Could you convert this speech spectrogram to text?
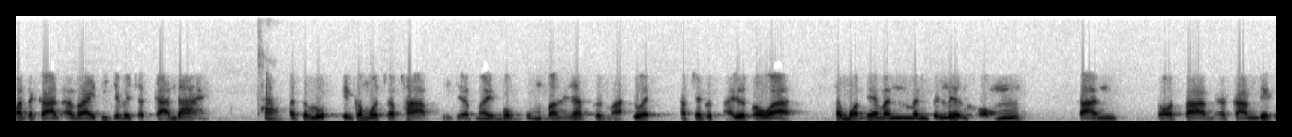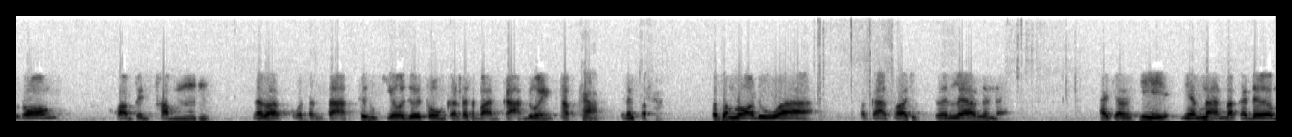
มาตรการอะไรที่จะไปจัดการได้ค่ะ แล้วตำรวจเองก็หมดสภาพที่จะไปควบคุมบังคับกฎหมายด้วย ครับใช้กฎหมายด้วยเพราะว่า ทั้งหมดเนี่ยมันมันเป็นเรื่องของการต่อต้านการเรียกร้องความเป็นธรรมแล้วก็กฎต่างๆ ซึ่งเกี่ยวโดยตรงกับรัฐบาลกลางด้วยครับครับดังนั้นก็ก็ต้องรอดูว่าประกาศภาวะฉุกเฉินแล้วนั่นแหละให้เจ้าหน้าที่มีอำนาจมากกว่าเดิม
